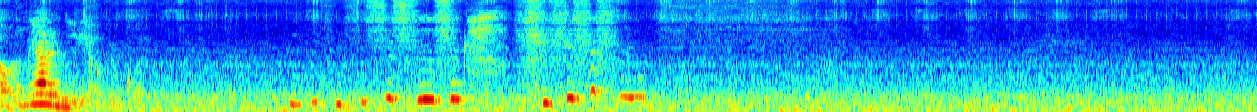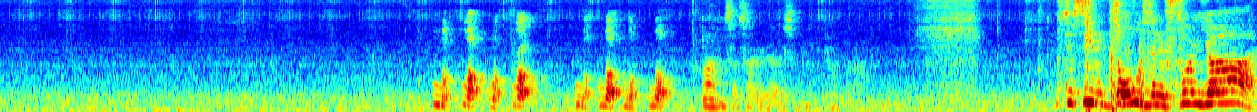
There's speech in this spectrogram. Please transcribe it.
Oh, let me add a media real quick. Oh, I'm so sorry. I shouldn't have done that. see seeing dogs in the front yard.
